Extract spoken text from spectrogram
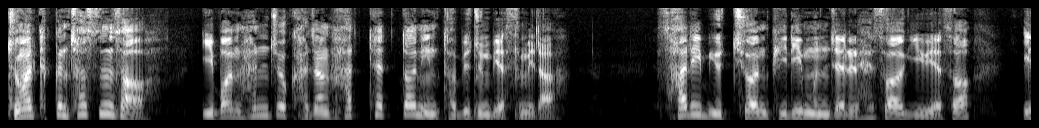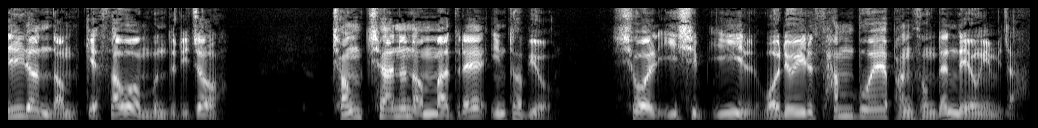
주말 특근 첫 순서 이번 한 주 가장 핫했던 인터뷰 준비했습니다. 사립 유치원 비리 문제를 해소하기 위해서 1년 넘게 싸워온 분들이죠. 정치하는 엄마들의 인터뷰 10월 22일 월요일 3부에 방송된 내용입니다.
